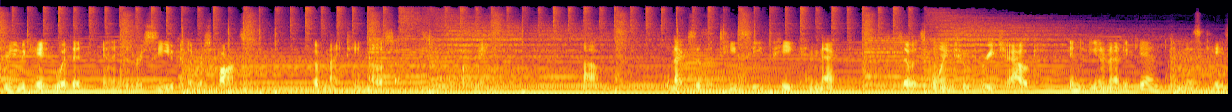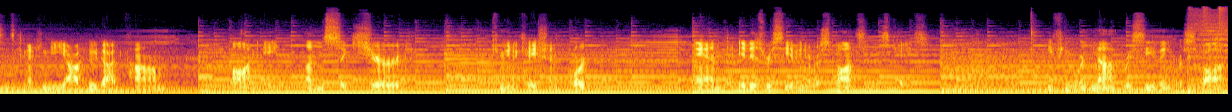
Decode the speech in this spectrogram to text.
communicated with it, and it has received a response of 19 milliseconds from me. Um, the next is a TCP connect, so it's going to reach out into the internet again. In this case, it's connecting to yahoo.com on an unsecured communication port, and it is receiving a response in this case. If you were not receiving a response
